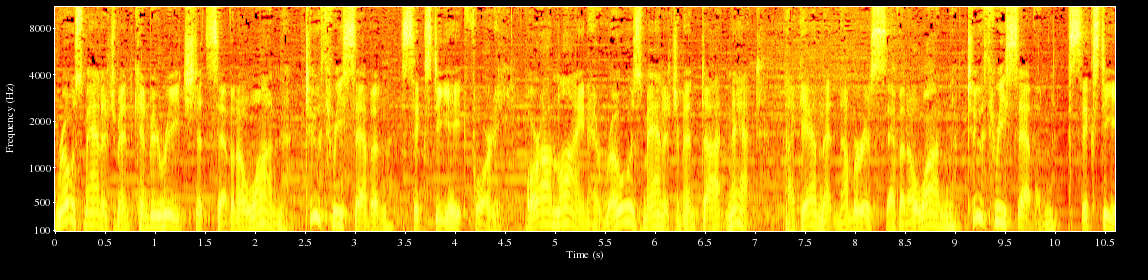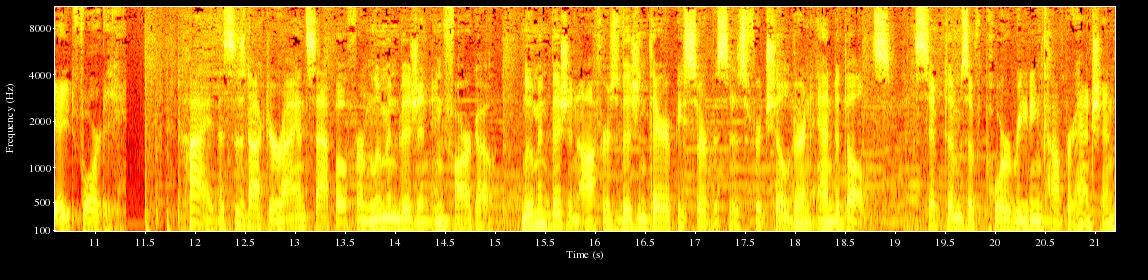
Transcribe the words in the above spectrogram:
Rose Management can be reached at 701 237 6840 or online at rosemanagement.net. Again, that number is 701 237 6840. Hi, this is Dr. Ryan Sappo from Lumen Vision in Fargo. Lumen Vision offers vision therapy services for children and adults. Symptoms of poor reading comprehension,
